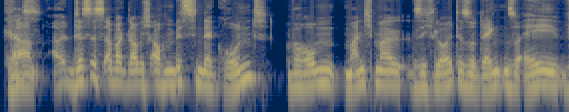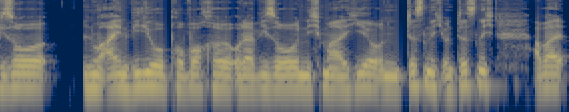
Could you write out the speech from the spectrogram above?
Krass. Ja, das ist aber, glaube ich, auch ein bisschen der Grund, warum manchmal sich Leute so denken, so, ey, wieso nur ein Video pro Woche oder wieso nicht mal hier und das nicht und das nicht. Aber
